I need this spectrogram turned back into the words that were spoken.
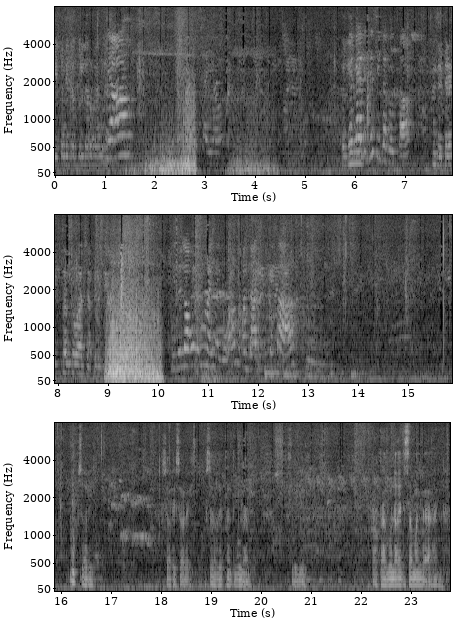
Paborito ni Dagol laruan niya. Yeah. Sa'yo. Pag hindi, Gagalit na si Dagol ka. hindi, pinagtantuan siya, pinagtantuan. Niloloko ko nga yung nagawa. Ah, makagalit ka pa ah. Oh, sorry. Sorry, sorry. Gusto lang kitang tingnan. Sige. Tatago na kita sa manggahan.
